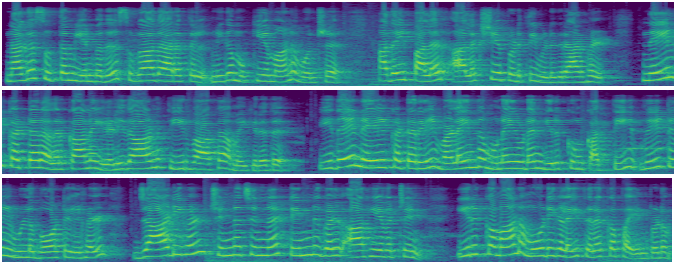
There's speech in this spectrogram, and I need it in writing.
நக சுத்தம் என்பது சுகாதாரத்தில் மிக முக்கியமான ஒன்று. அதை பலர் அலட்சியப்படுத்தி விடுகிறார்கள். நெயில் கட்டர் அதற்கான எளிதான தீர்வாக அமைகிறது. இதே நெயில் கட்டரில் வளைந்த முனையுடன் இருக்கும் கத்தி வீட்டில் உள்ள பாட்டில்கள் ஜாடிகள் சின்ன சின்ன டின்னுகள் ஆகியவற்றின் இறுக்கமான மூடிகளை திறக்க பயன்படும்.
